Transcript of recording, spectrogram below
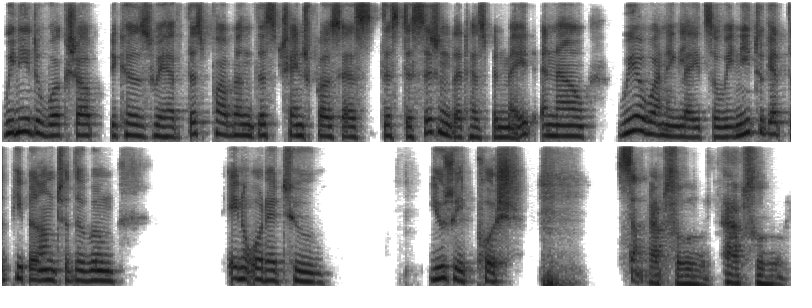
we need a workshop because we have this problem, this change process, this decision that has been made. And now we are running late. So we need to get the people onto the room in order to usually push something. Absolutely. Absolutely.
